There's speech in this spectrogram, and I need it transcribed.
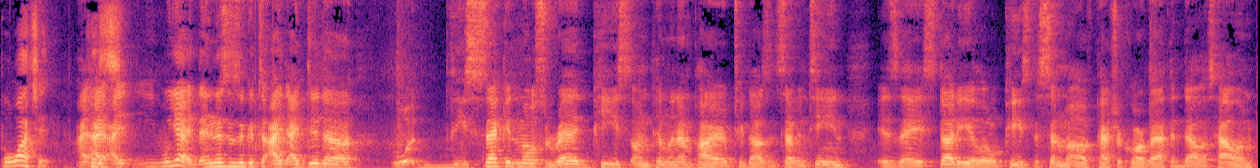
but watch it. I, I, I well, yeah, and this is a good. T- I, I did a what, the second most read piece on Pinland Empire of 2017 is a study, a little piece, the cinema of Patrick Horvath and Dallas Hallam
